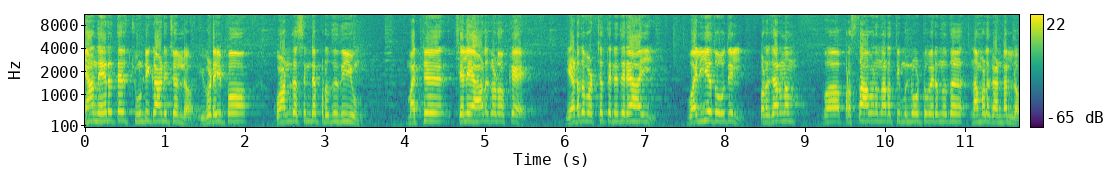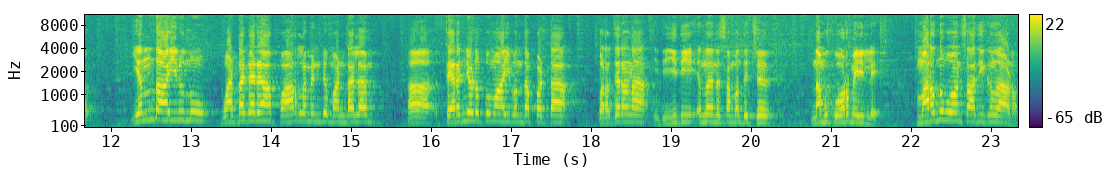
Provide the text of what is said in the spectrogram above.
ഞാൻ നേരത്തെ ചൂണ്ടിക്കാണിച്ചല്ലോ ഇവിടെ ഇപ്പോൾ കോൺഗ്രസിന്റെ പ്രതിനിധിയും മറ്റ് ചില ആളുകളൊക്കെ ഇടതുപക്ഷത്തിനെതിരായി വലിയ തോതിൽ പ്രചരണം പ്രസ്താവന നടത്തി മുന്നോട്ട് വരുന്നത് നമ്മൾ കണ്ടല്ലോ. എന്തായിരുന്നു വടകര പാർലമെന്റ് മണ്ഡലം തെരഞ്ഞെടുപ്പുമായി ബന്ധപ്പെട്ട പ്രചരണ രീതി എന്നതിനെ സംബന്ധിച്ച് നമുക്ക് ഓർമ്മയില്ലേ? മറന്നുപോകാൻ സാധിക്കുന്നതാണോ?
